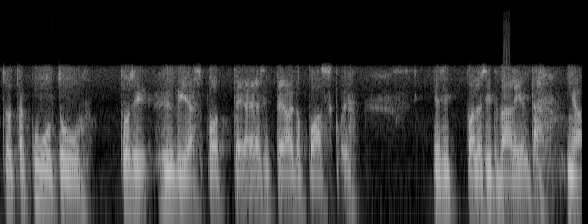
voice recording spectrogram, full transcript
tota, kuultuu tosi hyviä spotteja ja sitten aika paskoja. Ja sitten paljon siitä väliltä. Ja,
